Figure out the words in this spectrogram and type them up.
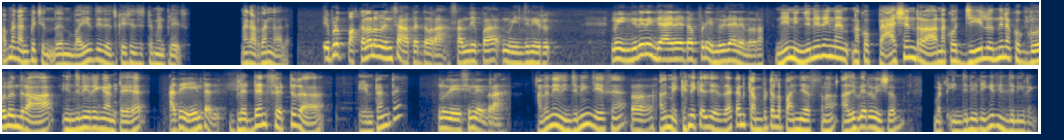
అప్పుడు నాకు అనిపించింది then why is this education system in place? నాకు అర్థం కాలే. ఇప్పుడు పక్కన వాళ్ళ గురించి ఆపేద్దాం రా. సందీప నువ్వు ఇంజనీర్. నువ్వు ఇంజనీరింగ్ జాయిన్ అయ్యేటప్పుడు ఎందుకు జాయిన్ అయినావు రా నేను ఇంజనీరింగ్ నాకు ప్యాషన్ రా నాకు జీల్ ఉంది నాకు గోల్ ఉందిరా ఇంజనీరింగ్ అంటే. అది ఏంటది? బ్లడ్ అండ్ స్వెట్ రా. ఏంటంటే? నువ్వు చేసింది ఏంద్రా? అంటే నేను ఇంజనీరింగ్ చేసా అది మెకానికల్ చేసా కానీ కంప్యూటర్లో పని చేస్తున్నా. అది వేరే విషయం. But engineering is engineering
